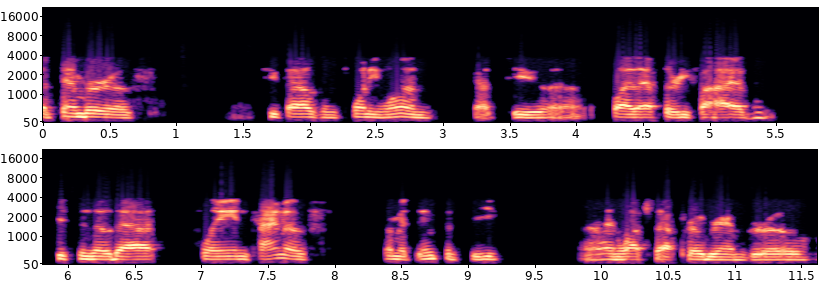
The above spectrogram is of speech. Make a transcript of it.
September of 2021, got to uh, fly the F 35 and get to know that plane kind of from its infancy uh, and watch that program grow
